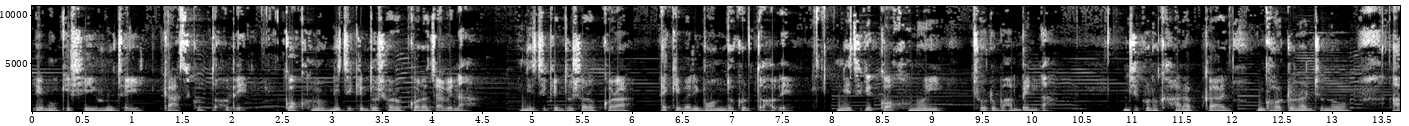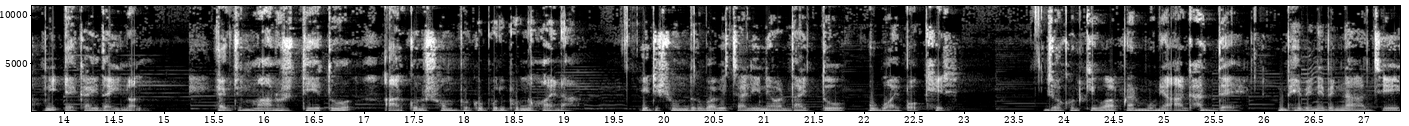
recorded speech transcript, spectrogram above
এবং কি সেই অনুযায়ী কাজ করতে হবে। কখনো নিজেকে দোষারোপ করা যাবে না। নিজেকে দোষারোপ করা একেবারে বন্ধ করতে হবে। নিজেকে কখনোই ছোট ভাববেন না। যে কোনো খারাপ কাজ ঘটনার জন্য আপনি একাই দায়ী নন। একজন মানুষ দিয়ে তো আর কোনো সম্পর্ক পরিপূর্ণ হয় না। এটি সুন্দরভাবে চালিয়ে নেওয়ার দায়িত্ব উভয় পক্ষের। যখন কেউ আপনার মনে আঘাত দেয় ভেবে নেবেন না যে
